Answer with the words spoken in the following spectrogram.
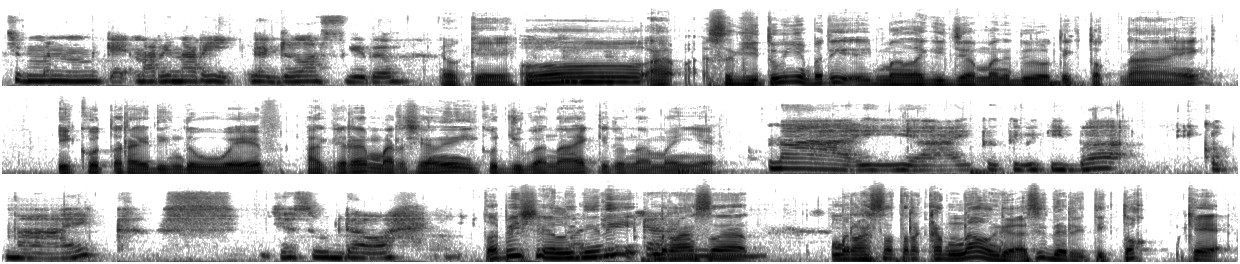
cuman kayak nari-nari gak jelas gitu. Oke. Oh, ah, segitunya berarti emang lagi zamannya dulu TikTok naik, ikut riding the wave, akhirnya Marcel ini ikut juga naik itu namanya. Nah iya itu tiba-tiba ikut naik ya sudah lah. Tapi Shelin ini Lanjutkan. merasa merasa terkenal nggak sih dari TikTok? Kayak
